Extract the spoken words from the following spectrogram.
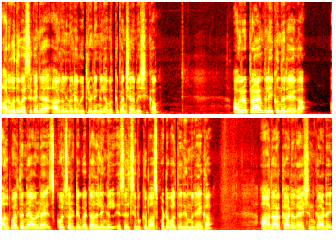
അറുപത് വയസ്സ് കഴിഞ്ഞ ആളുകൾ നിങ്ങളുടെ വീട്ടിലുണ്ടെങ്കിൽ അവർക്ക് പെൻഷൻ അപേക്ഷിക്കാം. അവരുടെ പ്രായം തെളിയിക്കുന്ന രേഖ. അതുപോലെ തന്നെ അവരുടെ സ്കൂൾ സർട്ടിഫിക്കറ്റ് അതല്ലെങ്കിൽ S L C book passport പോലത്തെ രേഖ. Aadhaar card ration card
